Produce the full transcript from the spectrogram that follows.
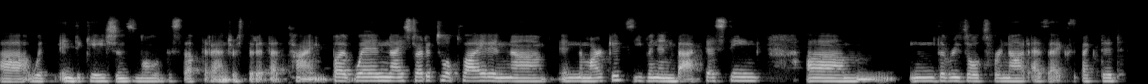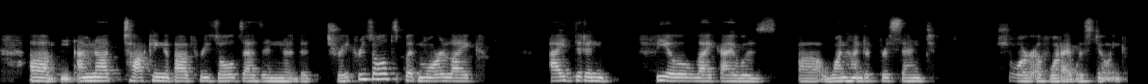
uh, with indications and all of the stuff that I understood at that time. But when I started to apply it in uh, in the markets, even in backtesting, um, the results were not as I expected. Um, I'm not talking about results as in the trade results, but more like I didn't feel like I was uh, 100% sure of what I was doing.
